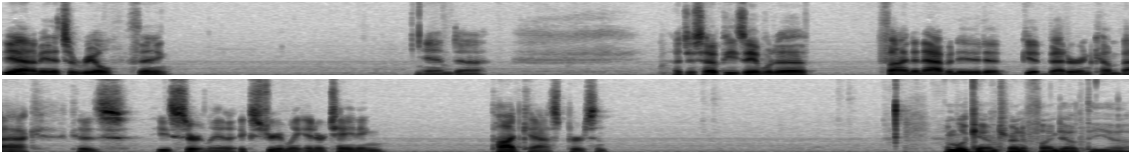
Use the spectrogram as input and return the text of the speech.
yeah, I mean it's a real thing, and uh, I just hope he's able to find an avenue to get better and come back because he's certainly an extremely entertaining podcast person. I'm looking. I'm trying to find out the uh,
